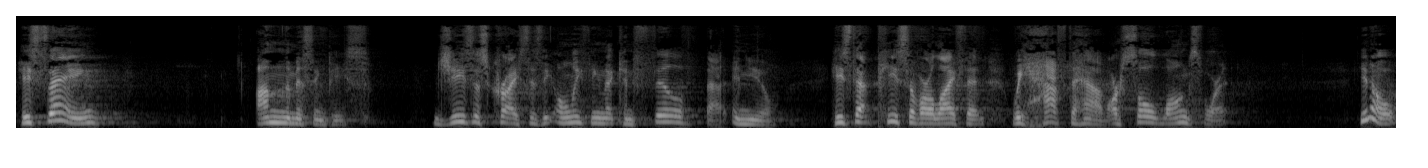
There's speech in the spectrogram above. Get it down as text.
He's saying, I'm the missing piece. Jesus Christ is the only thing that can fill that in you. He's that piece of our life that we have to have. Our soul longs for it. You know,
